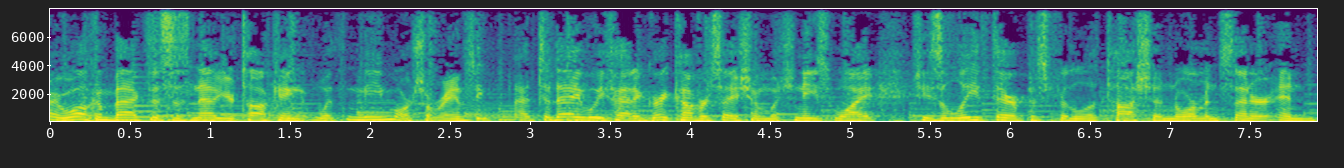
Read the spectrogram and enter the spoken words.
All right, welcome back. This is Now You're Talking with me, Marshall Ramsey. Uh, today we've had a great conversation with Shanice White. She's a lead therapist for the Latasha Norman Center and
